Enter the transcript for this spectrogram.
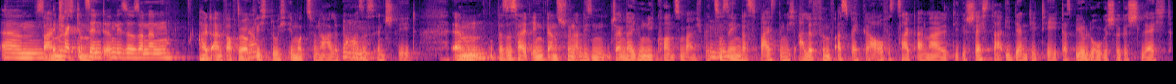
ähm, attracted sind, irgendwie so, sondern halt einfach wirklich ja. durch emotionale Basis mhm. entsteht. Ähm, mhm. Das ist halt eben ganz schön an diesem Gender Unicorn zum Beispiel mhm. zu sehen. Das weist nämlich alle fünf Aspekte auf. Es zeigt einmal die Geschlechteridentität, das biologische Geschlecht,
